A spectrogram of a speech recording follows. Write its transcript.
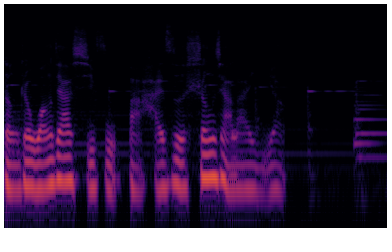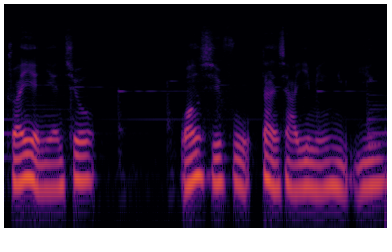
等着王家媳妇把孩子生下来一样。转眼年秋，王媳妇诞下一名女婴，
